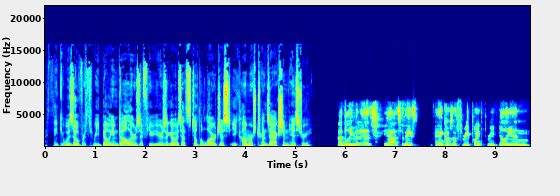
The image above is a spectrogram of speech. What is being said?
I think it was over three billion dollars a few years ago. Is that still the largest e-commerce transaction in history? I believe it is. Yeah. So they, I think it was a 3.3 billion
